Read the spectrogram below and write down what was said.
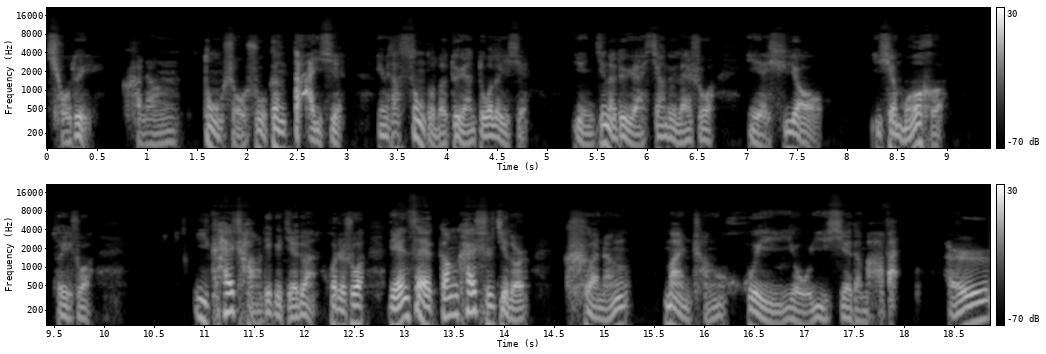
球队可能动手术更大一些，因为他送走的队员多了一些，引进的队员相对来说也需要一些磨合。所以说，一开场这个阶段，或者说联赛刚开始几轮，可能曼城会有一些的麻烦，而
